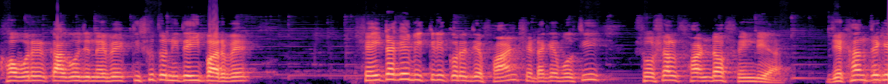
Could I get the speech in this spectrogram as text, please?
খবরের কাগজ নেবে, কিছু তো নিতেই পারবে। সেইটাকে বিক্রি করে যে ফান্ড সেটাকে বলছি সোশ্যাল ফান্ড অফ ইন্ডিয়া যেখান থেকে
